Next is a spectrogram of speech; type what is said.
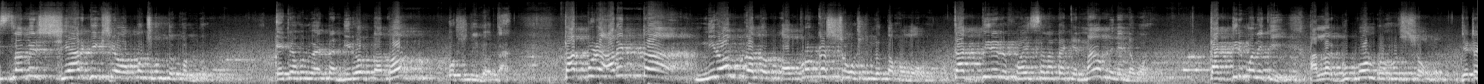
ইসলামের শেয়ার শেয়ারকে সে অপছন্দ করল। এটা হলো একটা নীরবঘাতক অশ্লীলতা। তারপরে আরেকটা নীরবঘাতক অপ্রকাশ্য অশ্লীলতা হলো তাকদিরের ফয়সালাটাকে না মেনে নেওয়া। তাকদির মানে কি? আল্লাহর গোপন রহস্য, যেটা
